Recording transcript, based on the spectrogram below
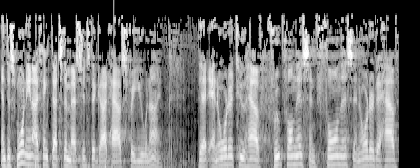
And this morning, I think that's the message that God has for you and I. That in order to have fruitfulness and fullness, in order to have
